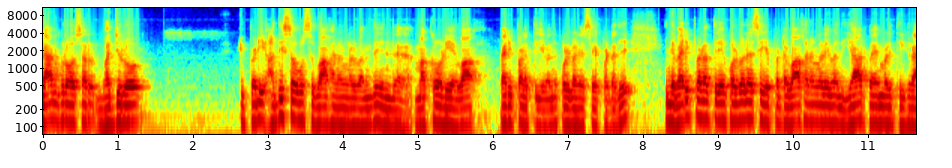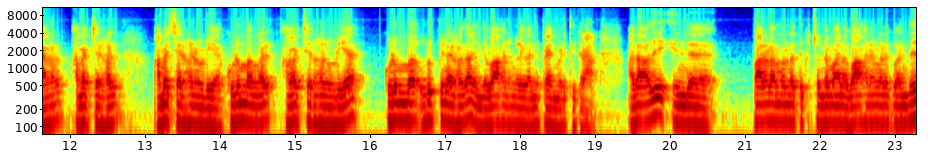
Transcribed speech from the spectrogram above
லேண்ட் குரோசர் பஜ்ரோ இப்படி அதிசொகுசு வாகனங்கள் வந்து இந்த மக்களுடைய வா வரிப்பணத்திலே வந்து கொள்வனை செய்யப்பட்டது. இந்த வரிப்பணத்திலே கொள்வனை செய்யப்பட்ட வாகனங்களை வந்து யார் பயன்படுத்துகிறார்கள்? அமைச்சர்கள் அமைச்சர்களுடைய குடும்பங்கள் அமைச்சர்களுடைய குடும்ப உறுப்பினர்கள் தான் இந்த வாகனங்களை வந்து பயன்படுத்துகிறார்கள் அதாவது இந்த பாராளுமன்றத்துக்கு சொந்தமான வாகனங்களுக்கு வந்து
